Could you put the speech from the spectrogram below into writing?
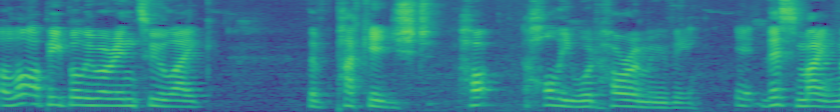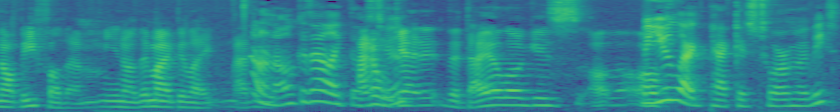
a lot of people who are into like the packaged ho- Hollywood horror movie, it, this might not be for them. You know, they might be like, I I don't, don't know because I like those I don't too. get it. The dialogue is. But you like packaged horror movies.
